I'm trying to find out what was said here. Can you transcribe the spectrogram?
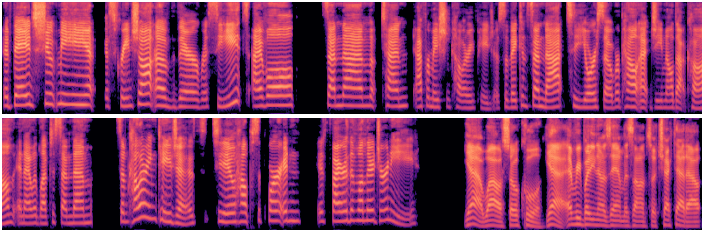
if they shoot me a screenshot of their receipt, I will send them 10 affirmation coloring pages. So they can send that to your soberpal at gmail.com. And I would love to send them some coloring pages to help support and inspire them on their journey. Yeah, wow, so cool. Yeah, everybody knows Amazon, so check that out.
